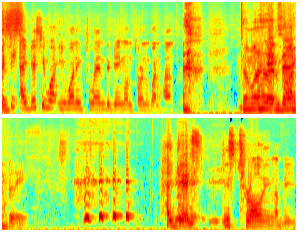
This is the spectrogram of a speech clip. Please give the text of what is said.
guess he, I guess he, wa- he wanted to end the game on turn 100. turn 101. Exactly. I guess he's trolling a bit.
